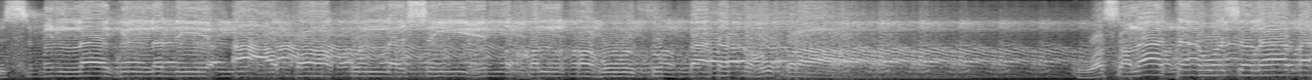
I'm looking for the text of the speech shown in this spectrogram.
بسم الله الذي أعطى كل شيء خلقه ثم أخرى. وصلاة وسلاما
